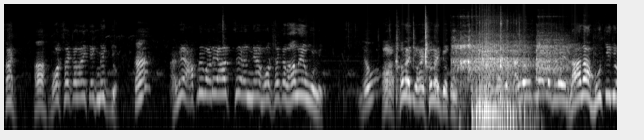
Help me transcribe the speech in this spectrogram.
સાહેબ હા. મોટરસાયકલ અહીં ક્યાંક ગયો. કા? હવે આપણી વાડે આજ છે અને આ મોટરસાયકલ હાલે એવું નહીં. એવું? હા સડાઈ હા સડાઈ ગયો તમે. હાલો ના ના મૂકી દો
